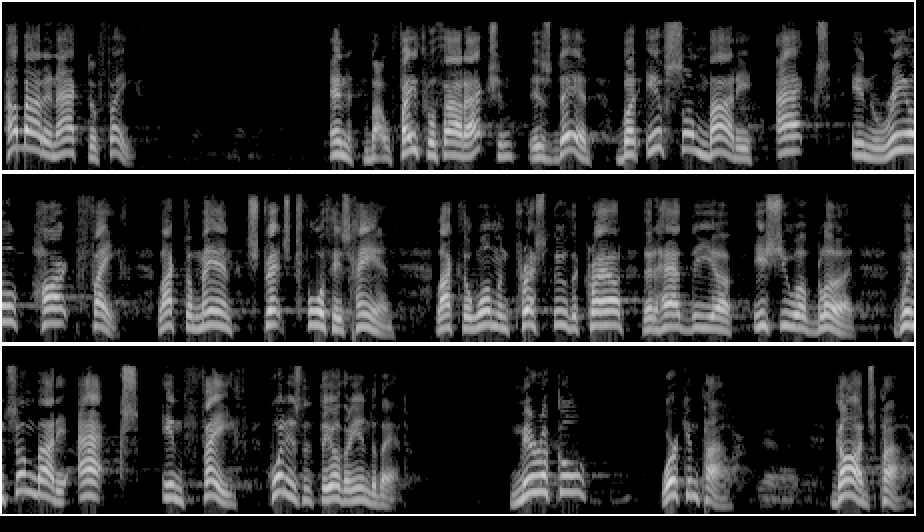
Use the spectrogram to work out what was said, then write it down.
How about an act of faith? And faith without action is dead. But if somebody acts in real heart faith, like the man stretched forth his hand, like the woman pressed through the crowd that had the uh, issue of blood, when somebody acts in faith, what is at the other end of that? Miracle, working power. God's power.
